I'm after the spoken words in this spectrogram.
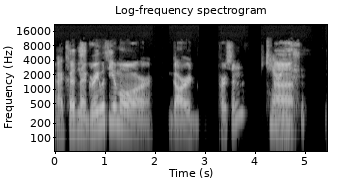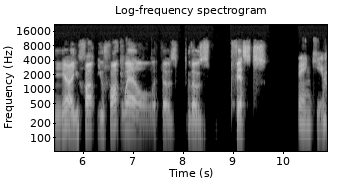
I couldn't agree with you more, guard person. Carrie. Uh, yeah, you fought you fought well with those those fists. Thank you.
